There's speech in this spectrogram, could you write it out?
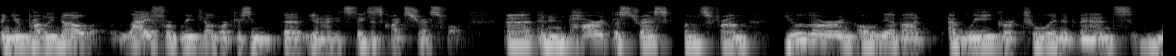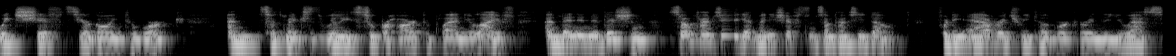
and you probably know life for retail workers in the United States is quite stressful. Uh, and in part, the stress comes from you learn only about a week or two in advance which shifts you're going to work. And so it makes it really super hard to plan your life. And then in addition, sometimes you get many shifts and sometimes you don't for the average retail worker in the US,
